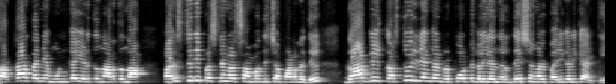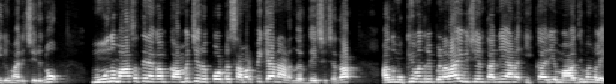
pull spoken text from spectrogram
സർക്കാർ തന്നെ മുൻകൈയെടുത്ത് നടത്തുന്ന പരിസ്ഥിതി പ്രശ്നങ്ങൾ സംബന്ധിച്ച പഠനത്തിൽ ഗാർഗിൽ കസ്തൂരി രംഗൻ റിപ്പോർട്ടുകളിലെ നിർദ്ദേശങ്ങൾ പരിഗണിക്കാൻ തീരുമാനിച്ചിരുന്നു. മൂന്ന് മാസത്തിനകം കമ്മിറ്റി റിപ്പോർട്ട് സമർപ്പിക്കാനാണ് നിർദ്ദേശിച്ചത്. അന്ന് മുഖ്യമന്ത്രി പിണറായി വിജയൻ തന്നെയാണ് ഇക്കാര്യം മാധ്യമങ്ങളെ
